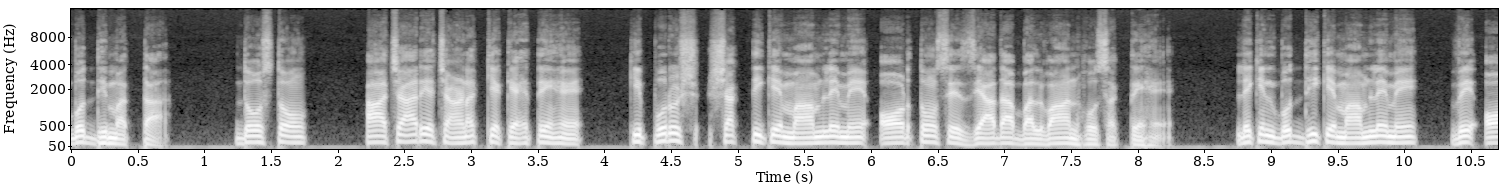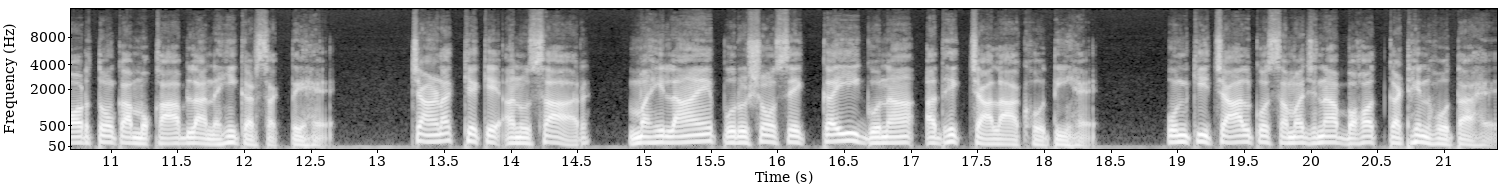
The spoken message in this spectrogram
बुद्धिमत्ता। दोस्तों, आचार्य चाणक्य कहते हैं कि पुरुष शक्ति के मामले में औरतों से ज़्यादा बलवान हो सकते हैं, लेकिन बुद्धि के मामले में वे औरतों का मुकाबला नहीं कर सकते हैं। चाणक्य के अनुसार, महिलाएँ पुरुषों से कई गुना अधिक चालाक होती हैं। उनकी चाल को समझना बहुत कठिन होता है।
